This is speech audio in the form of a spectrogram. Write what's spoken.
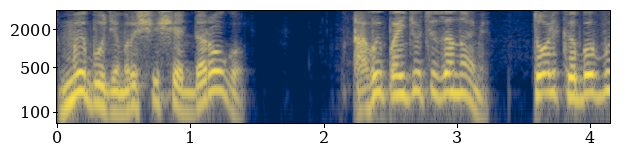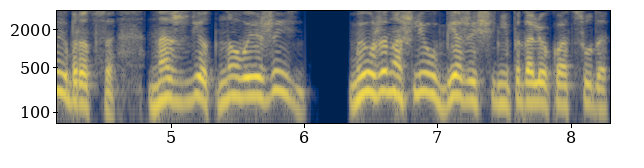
Мы будем расчищать дорогу, а вы пойдете за нами. Только бы выбраться, нас ждет новая жизнь. Мы уже нашли убежище неподалеку отсюда.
